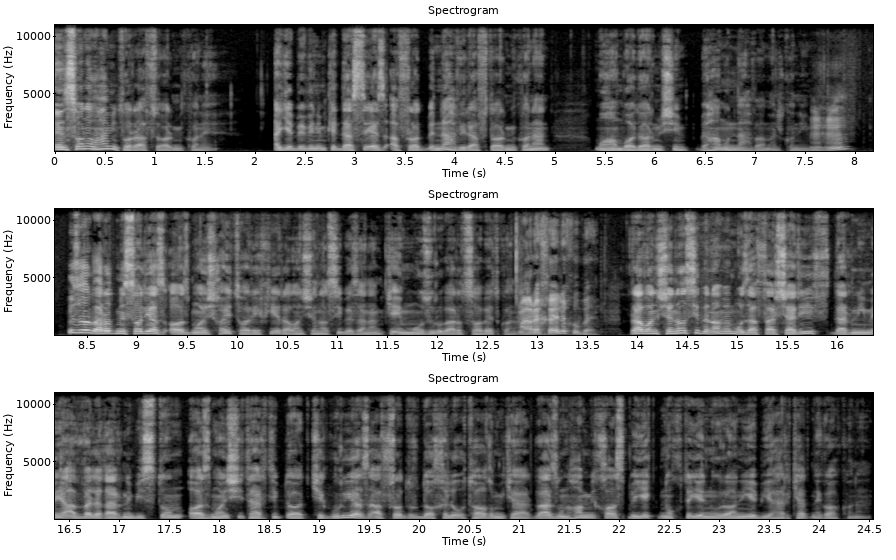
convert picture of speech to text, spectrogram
انسان هم همینطور رفتار می‌کنه. اگه ببینیم که دسته از افراد به نحوی رفتار می‌کنن ما هم وادار میشیم به همون نحو عمل کنیم. بذار برات مثالی از آزمایش های تاریخی روانشناسی بزنم که این موضوع رو برات ثابت کنم. آره خیلی خوبه. روانشناسی به نام مزفر شریف در نیمه اول قرن بیستم آزمایشی ترتیب داد که گروهی از افراد رو داخل اتاق می‌کرد و از اونها می‌خواست به یک نقطه نورانی بی حرکت نگاه کنند.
